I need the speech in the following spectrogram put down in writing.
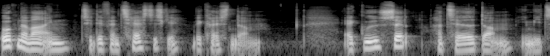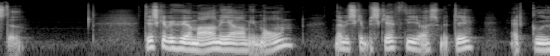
åbner vejen til det fantastiske ved kristendommen. At Gud selv har taget dommen i mit sted. Det skal vi høre meget mere om i morgen, når vi skal beskæftige os med det, at Gud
